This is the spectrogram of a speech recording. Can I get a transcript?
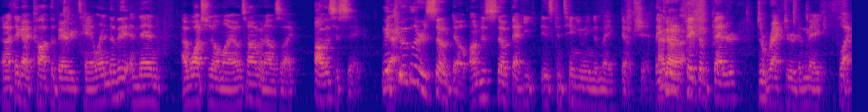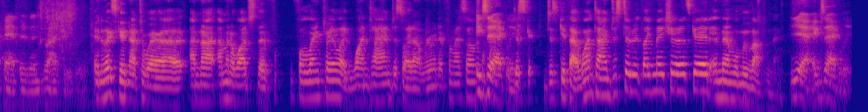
and I think I caught the very tail end of it, and then I watched it on my own time, and I was like, oh, this is sick. I mean, Yeah. Coogler is so dope. I'm just stoked that he is continuing to make dope shit. They I know. have picked a better director to make Black Panther than Ryan Coogler. and it looks good enough to where uh, I'm not. I'm gonna watch the f- full length trailer like one time just so I don't ruin it for myself. Exactly. Just just get that one time just to like make sure it's good, and then we'll move on from there. Yeah, exactly.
